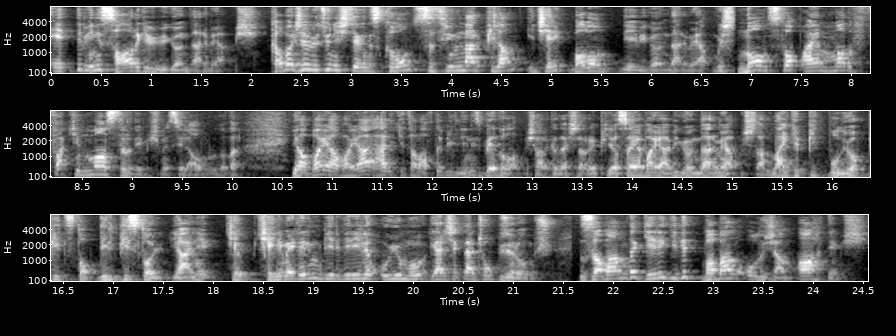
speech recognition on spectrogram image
etti beni sağır gibi bir gönderme yapmış. Kabaca bütün işleriniz klon, streamler plan, içerik balon diye bir gönderme yapmış. Non stop I am motherfucking monster demiş mesela burada da. Ya baya baya her iki tarafta bildiğiniz battle atmış arkadaşlar. Ve piyasaya baya bir gönderme yapmışlar. Like a pitbull yok pit stop dil pistol. Yani ke- kelimelerin birbiriyle uyumu gerçekten çok güzel olmuş. Zamanda geri gidip baban olacağım ah demiş.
